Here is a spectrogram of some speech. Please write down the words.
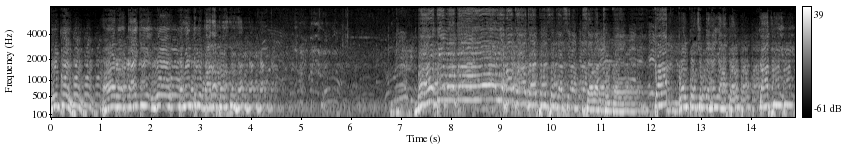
बिल्कुल। और काय की वो कमेंट में बाधा पहुँचती है। बहुत ही मौका! यहाँ कहा जाए नंबर सेवन गए गोल कर चुके हैं यहाँ पर काफ़ी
